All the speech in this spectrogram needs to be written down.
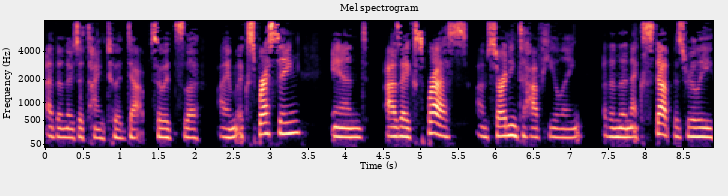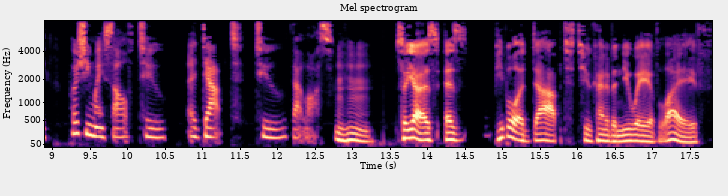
and then there's a time to adapt. So it's the I'm expressing, and as I express, I'm starting to have healing. And then the next step is really pushing myself to adapt to that loss. Mm-hmm. So yeah, as as people adapt to kind of a new way of life,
